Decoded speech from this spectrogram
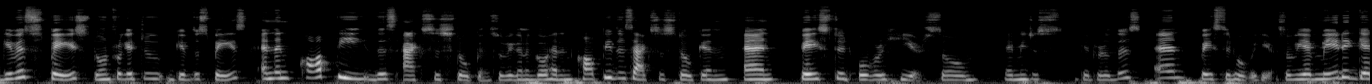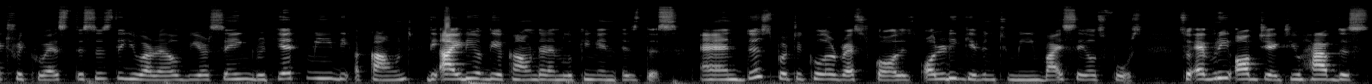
give it space don't forget to give the space and then copy this access token. So we're going to go ahead and copy this access token and paste it over here. So let me just get rid of this and paste it over here. So we have made a get request. This is the url we are saying get me the account the id of the account that i'm looking in is this and this particular REST call is already given to me by Salesforce. So every object you have this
